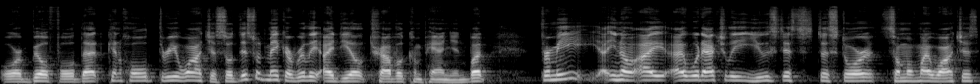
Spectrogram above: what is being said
or billfold that can hold three watches. So this would make a really ideal travel companion. But for me, you know, I, I would actually use this to store some of my watches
